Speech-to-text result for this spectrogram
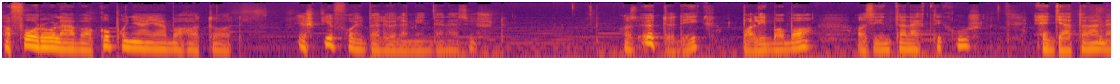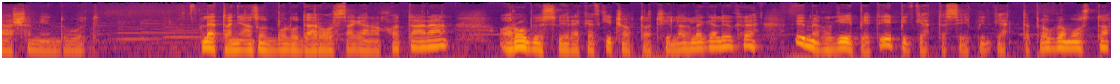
a forró láva a koponyájába hatolt, és kifolyt belőle minden ezüst. Az ötödik, Palibaba, az intellektikus, egyáltalán el sem indult. Letanyázott Bolodár országának határán, a robőszvéreket kicsapta a csillaglegelőkre, ő meg a gépét építgette, szépítgette, programozta,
